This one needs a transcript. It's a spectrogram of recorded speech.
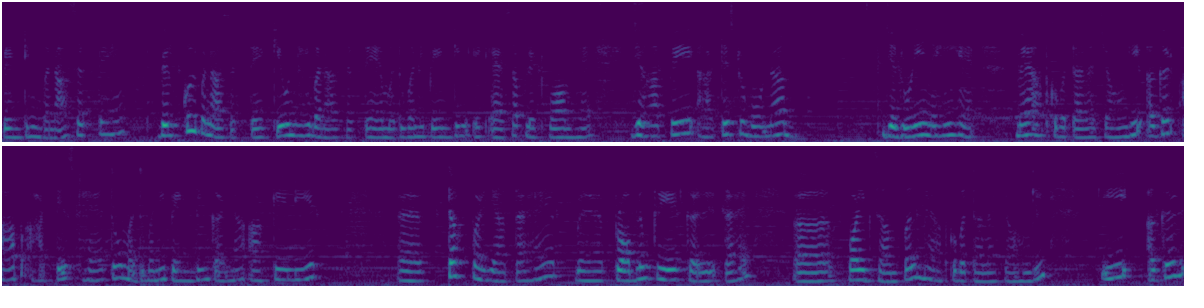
पेंटिंग बना सकते हैं? बिल्कुल बना सकते हैं क्यों नहीं बना सकते हैं? मधुबनी पेंटिंग एक ऐसा प्लेटफॉर्म है जहाँ पे आर्टिस्ट होना ज़रूरी नहीं है। मैं आपको बताना चाहूँगी, अगर आप आर्टिस्ट हैं तो मधुबनी पेंटिंग करना आपके लिए टफ पड़ जाता है प्रॉब्लम क्रिएट कर देता है। फॉर एग्ज़ाम्पल मैं आपको बताना चाहूँगी कि अगर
